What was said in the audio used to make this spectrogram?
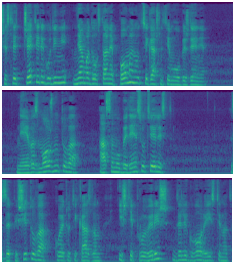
че след 4 години няма да остане помен от сегашните му убеждения. Не е възможно това. Аз съм убеден социалист. Запиши това, което ти казвам и ще провериш дали говоря истината.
